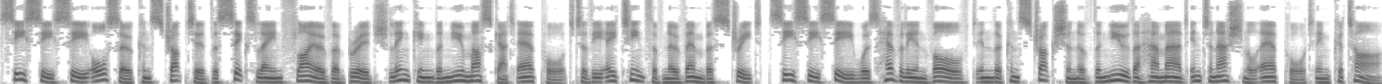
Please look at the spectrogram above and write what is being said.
CCC also constructed the six-lane flyover bridge linking the new Muscat Airport to the 18th of November Street. CCC was heavily involved in the construction of the new The Hamad International Airport in Qatar.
